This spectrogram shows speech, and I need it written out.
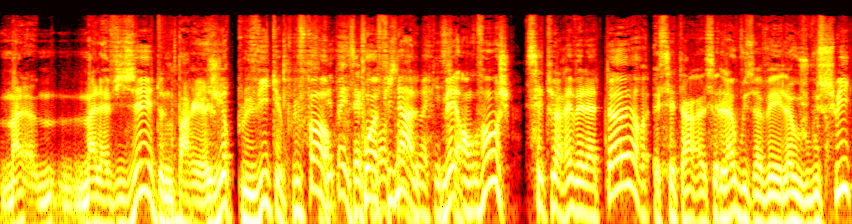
mal, mal avisés de ne pas réagir plus vite et plus fort. Point final. Mais en revanche, c'est un révélateur. C'est un là où vous avez là où je vous suis.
